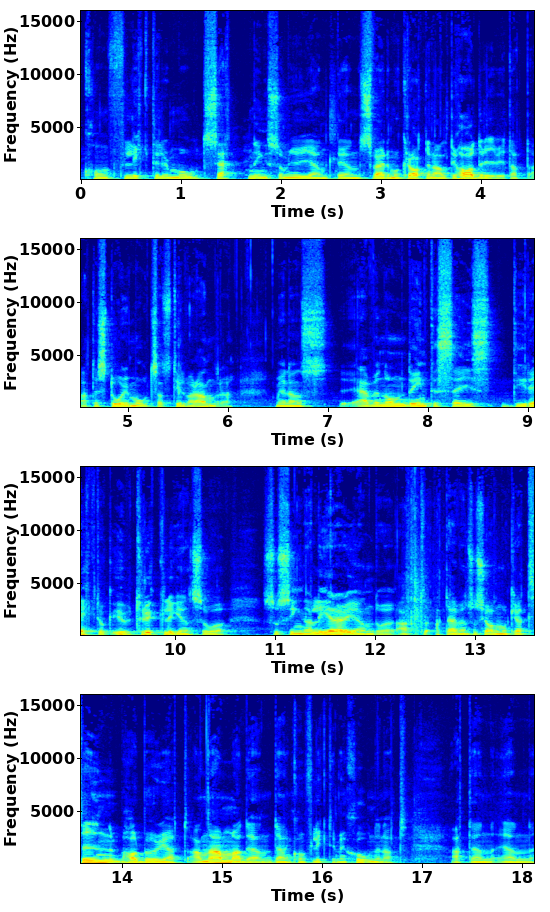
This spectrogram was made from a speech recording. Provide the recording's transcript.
konflikt eller motsättning som ju egentligen Sverigedemokraterna alltid har drivit. Att, att det står i motsats till varandra. Medan även om det inte sägs direkt och uttryckligen så, så signalerar det ju ändå att, att även socialdemokratin har börjat anamma den, den konfliktdimensionen. Att, att en, en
